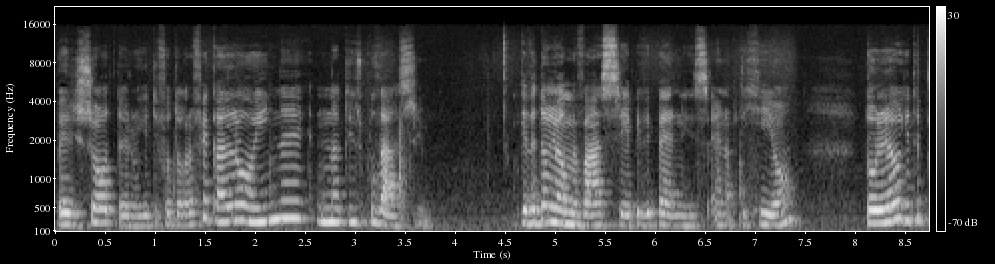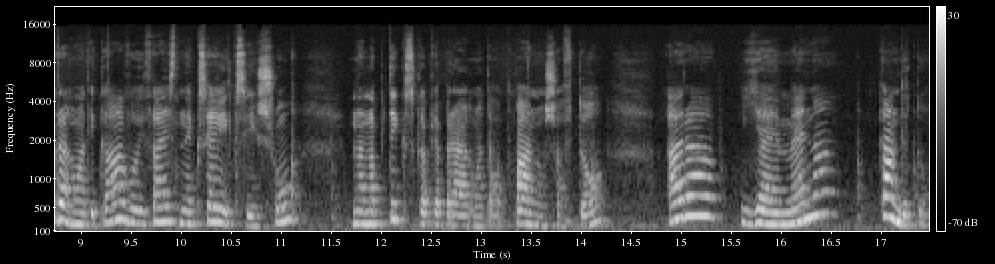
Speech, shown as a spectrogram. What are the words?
περισσότερο για τη φωτογραφία, καλό είναι να την σπουδάσει. Και δεν το λέω με βάση επειδή παίρνεις ένα πτυχίο, το λέω γιατί πραγματικά βοηθάει στην εξέλιξή σου να αναπτύξεις κάποια πράγματα πάνω σε αυτό. Άρα για εμένα κάντε το.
